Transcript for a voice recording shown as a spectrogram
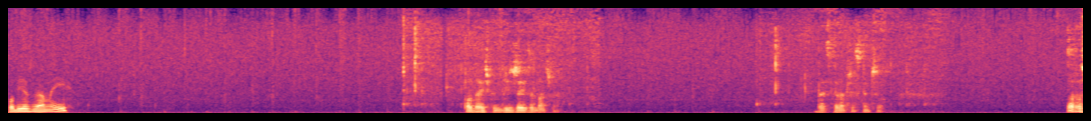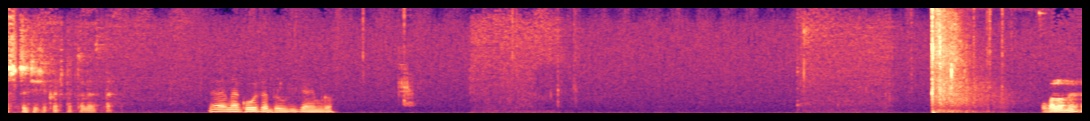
Podjeżdżamy ich. Podejdźmy bliżej zobaczmy. Nam się skończyło. Zaraz szczycie się kończy to BSP. E, na górze był, widziałem go. Uwalony.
